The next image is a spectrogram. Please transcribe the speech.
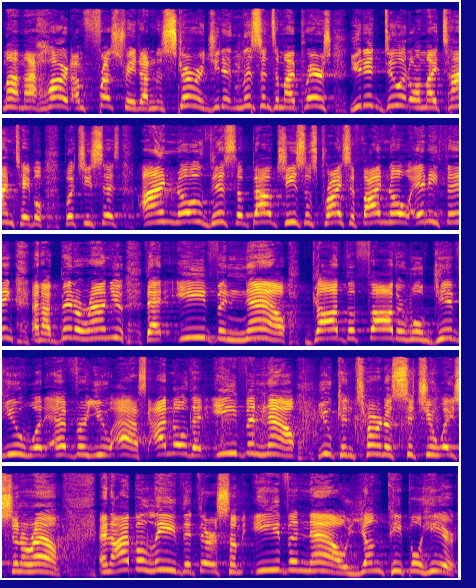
my, my heart, I'm frustrated, I'm discouraged. You didn't didn't listen to my prayers. You didn't do it on my timetable. But she says, I know this about Jesus Christ. If I know anything and I've been around you, that even now, God the Father will give you whatever you ask. I know that even now, you can turn a situation around. And I believe that there are some even now young people here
